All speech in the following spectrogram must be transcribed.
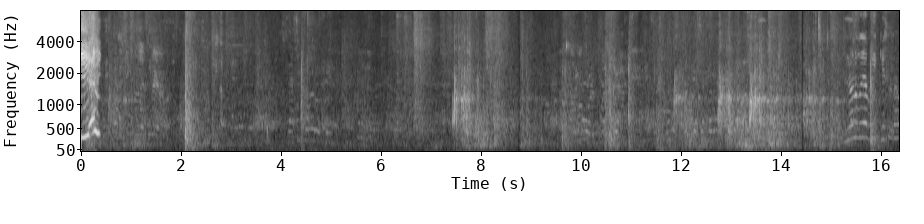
38. No lo voy a abrir, que lo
